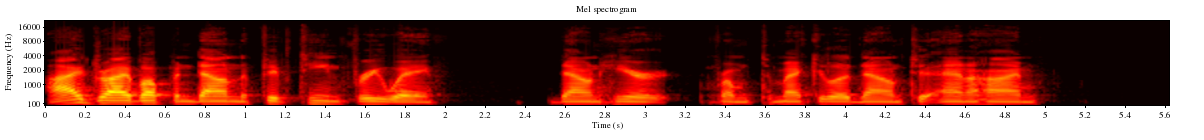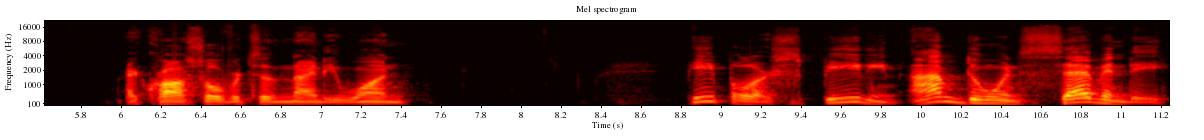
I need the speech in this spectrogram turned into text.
I drive up and down the 15 freeway down here from Temecula down to Anaheim. I cross over to the 91. People are speeding. I'm doing 70,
